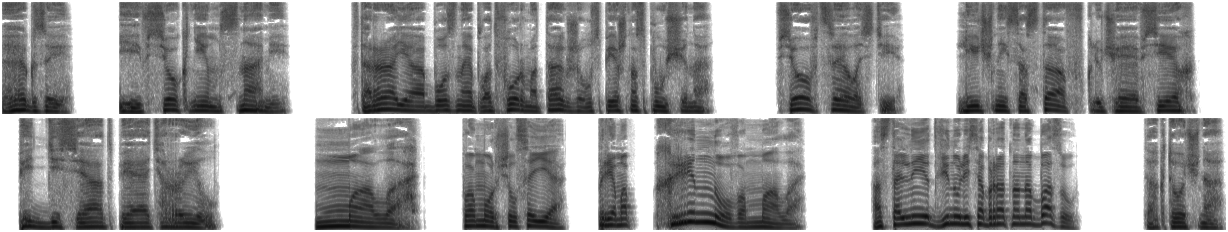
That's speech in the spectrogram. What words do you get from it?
экзы и все к ним с нами. Вторая обозная платформа также успешно спущена. Все в целости. Личный состав, включая всех, 55 рыл. Мало, поморщился я. Прямо хреново мало. Остальные двинулись обратно на базу. Так точно.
